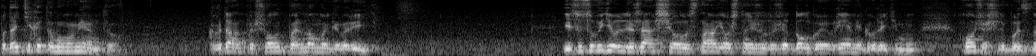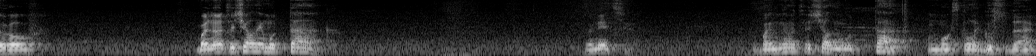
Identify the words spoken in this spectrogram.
подойти к этому моменту, когда он пришел к больному и говорить. Иисус увидел лежащего, узнал его, что лежит уже долгое время, говорит ему, хочешь ли быть здоров? Больной отвечал ему так. Заметьте, больной отвечал ему так. Он мог сказать, государь,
